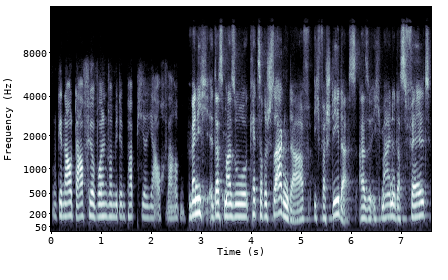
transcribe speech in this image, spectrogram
Und genau dafür wollen wir mit dem Papier ja auch werben. Wenn ich das mal so ketzerisch sagen darf, ich verstehe das. Also ich meine, das Feld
